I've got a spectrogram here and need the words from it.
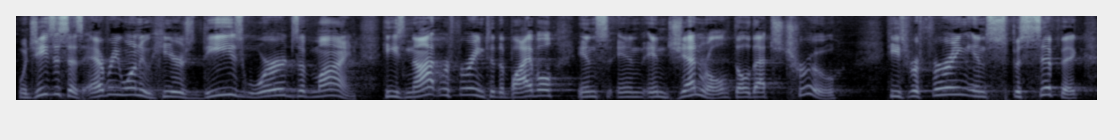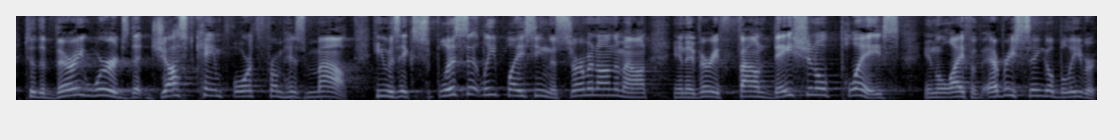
When Jesus says, Everyone who hears these words of mine, he's not referring to the Bible in, in, in general, though that's true. He's referring in specific to the very words that just came forth from his mouth. He was explicitly placing the Sermon on the Mount in a very foundational place in the life of every single believer.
